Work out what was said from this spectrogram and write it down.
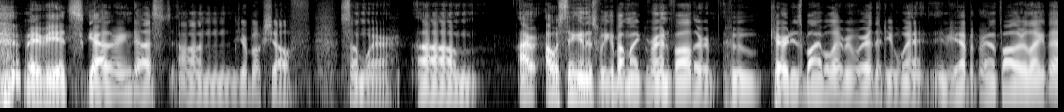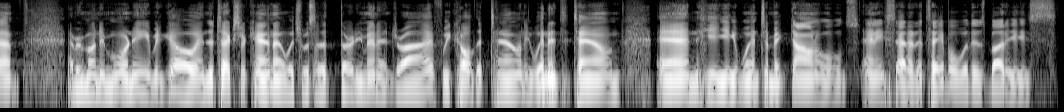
maybe it's gathering dust on your bookshelf somewhere. Um, I, I, was thinking this week about my grandfather who carried his Bible everywhere that he went. If you have a grandfather like that, every Monday morning he would go into Texarkana, which was a 30 minute drive. We called it town. He went into town and he went to McDonald's and he sat at a table with his buddies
